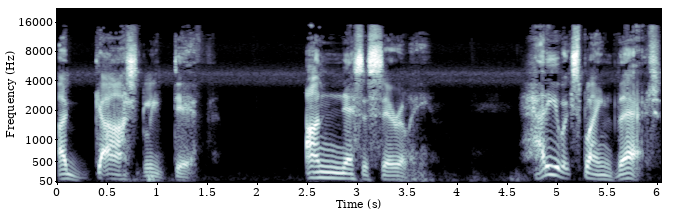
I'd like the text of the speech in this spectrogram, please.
a ghastly death, unnecessarily. How do you explain that?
